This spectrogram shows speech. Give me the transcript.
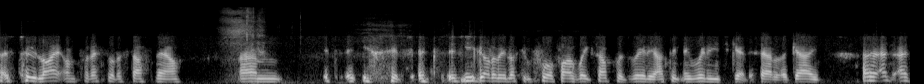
as too light on for that sort of stuff now. Um, it's, it, you've got to be looking four or five weeks upwards, really. I think they really need to get this out of the game. And as, as,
